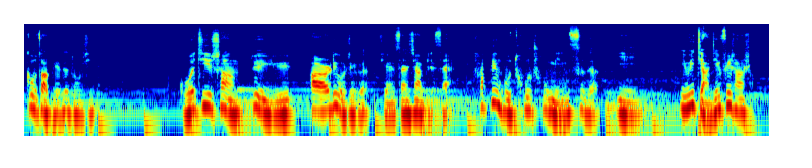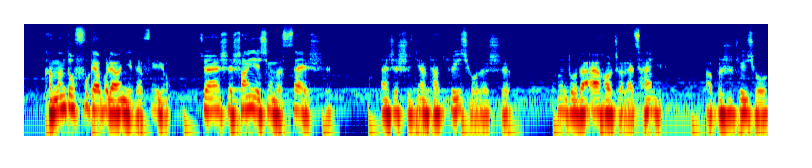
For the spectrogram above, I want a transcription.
构造别的东西。国际上对于二二六这个铁人三项比赛，它并不突出名次的意义，因为奖金非常少，可能都覆盖不了你的费用。虽然是商业性的赛事，但是实际上它追求的是更多的爱好者来参与，而不是追求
